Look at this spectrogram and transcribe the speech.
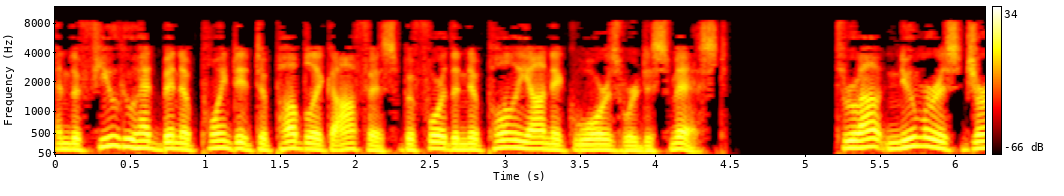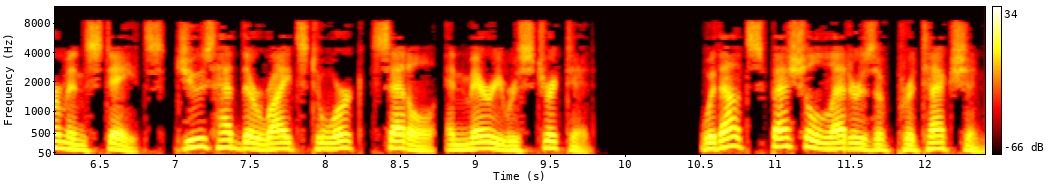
and the few who had been appointed to public office before the Napoleonic Wars were dismissed. Throughout numerous German states, Jews had their rights to work, settle, and marry restricted. Without special letters of protection,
